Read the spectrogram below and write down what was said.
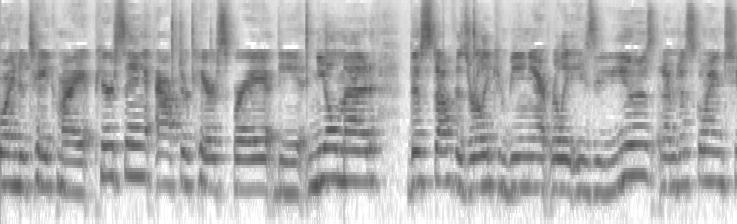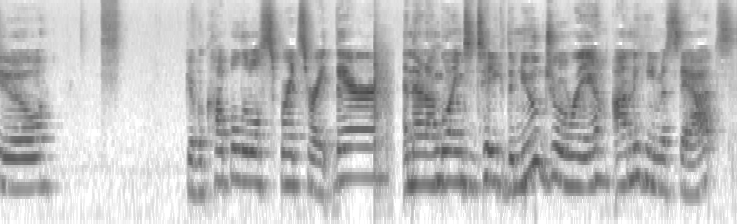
going to take my piercing aftercare spray, the NeilMed. This stuff is really convenient, really easy to use, and I'm just going to give a couple little spritz right there. And then I'm going to take the new jewelry on the hemostats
